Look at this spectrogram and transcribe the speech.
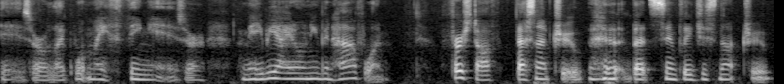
is, or like what my thing is, or maybe I don't even have one. First off, that's not true. that's simply just not true.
